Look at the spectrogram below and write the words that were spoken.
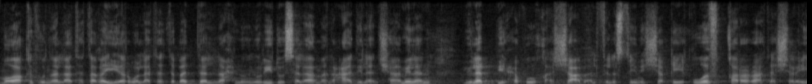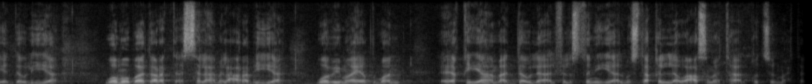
مواقفنا لا تتغير ولا تتبدل. نحن نريد سلاما عادلا شاملا يلبي حقوق الشعب الفلسطيني الشقيق وفق قرارات الشرعية الدولية ومبادرة السلام العربية وبما يضمن قيام الدولة الفلسطينية المستقلة وعاصمتها القدس المحتلة.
